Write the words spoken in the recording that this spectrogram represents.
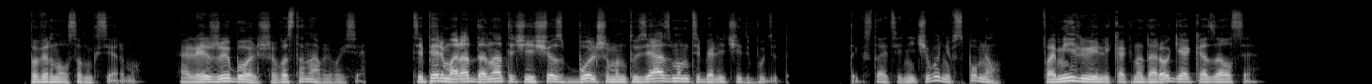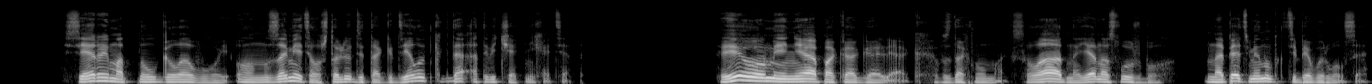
— повернулся он к Серому. «Лежи больше, восстанавливайся. Теперь Марат Донатыч еще с большим энтузиазмом тебя лечить будет. Ты, кстати, ничего не вспомнил? Фамилию или как на дороге оказался?» Серый мотнул головой. Он заметил, что люди так делают, когда отвечать не хотят. «И у меня пока голяк», — вздохнул Макс. «Ладно, я на службу. На пять минут к тебе вырвался.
